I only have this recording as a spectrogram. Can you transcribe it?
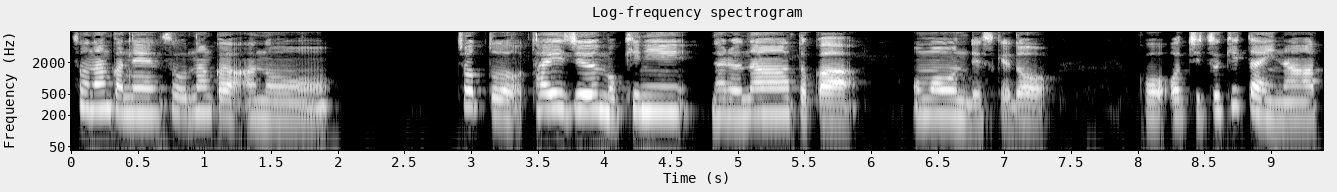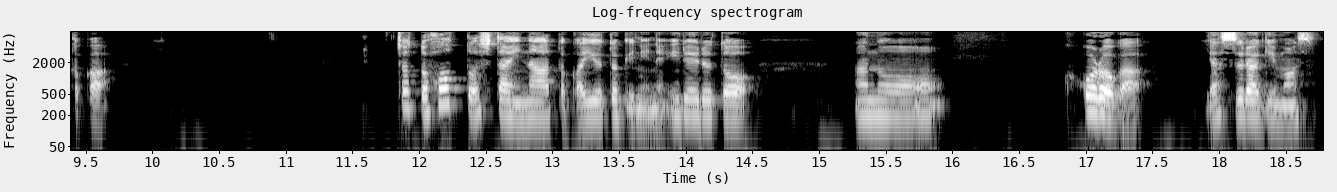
そう、なんかね、そう、なんかあのー、ちょっと体重も気になるなとか思うんですけど、こう、落ち着きたいなとか、ちょっとホッとしたいなとかいう時にね、入れると、あのー心が安らぎます。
